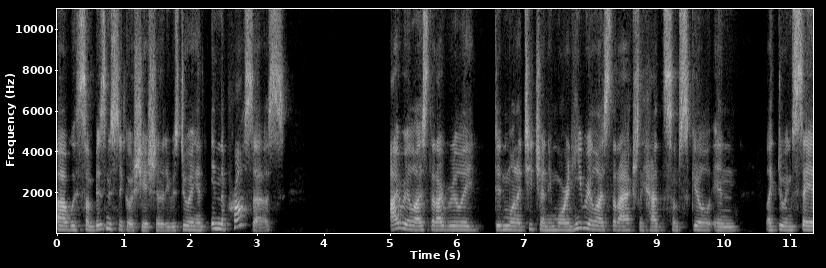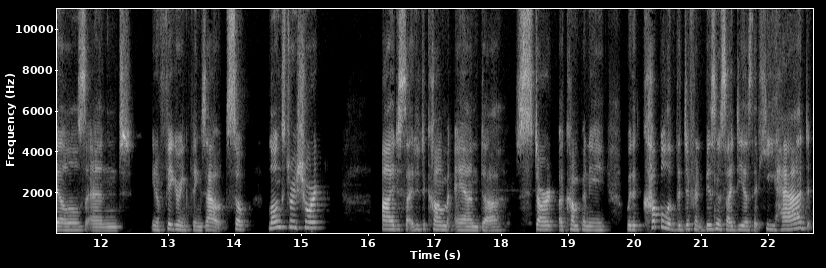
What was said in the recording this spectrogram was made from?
uh, with some business negotiation that he was doing, and in the process, I realized that I really didn't want to teach anymore, and he realized that I actually had some skill in like doing sales and you know figuring things out. So long story short I decided to come and uh, start a company with a couple of the different business ideas that he had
